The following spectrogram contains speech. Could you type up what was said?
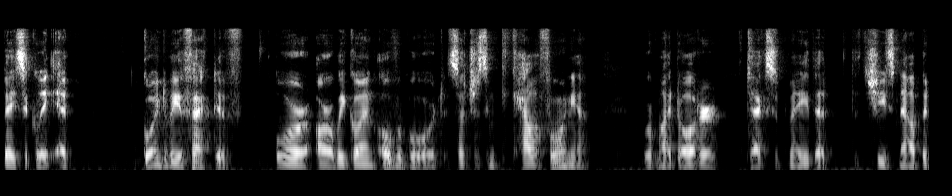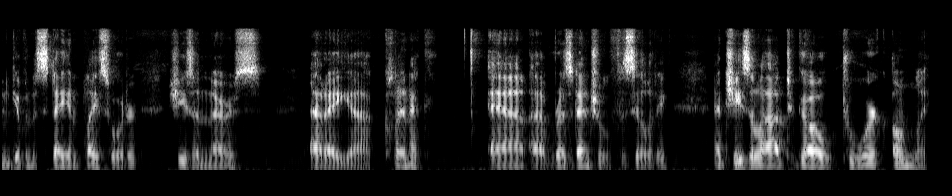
basically at going to be effective? Or are we going overboard, such as in California, where my daughter texted me that, that she's now been given a stay in place order? She's a nurse at a uh, clinic and a residential facility, and she's allowed to go to work only.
